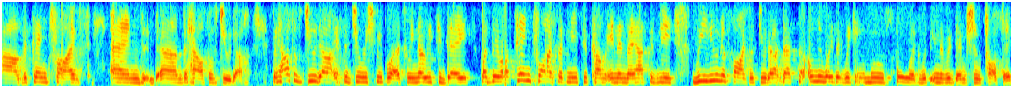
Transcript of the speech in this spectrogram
uh, the ten tribes and um, the house of Judah. The house of Judah is the Jewish people as we know it today, but there are 10 tribes that need to come in and they have to be reunified with Judah. That's the only way that we can move forward within the redemption process.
